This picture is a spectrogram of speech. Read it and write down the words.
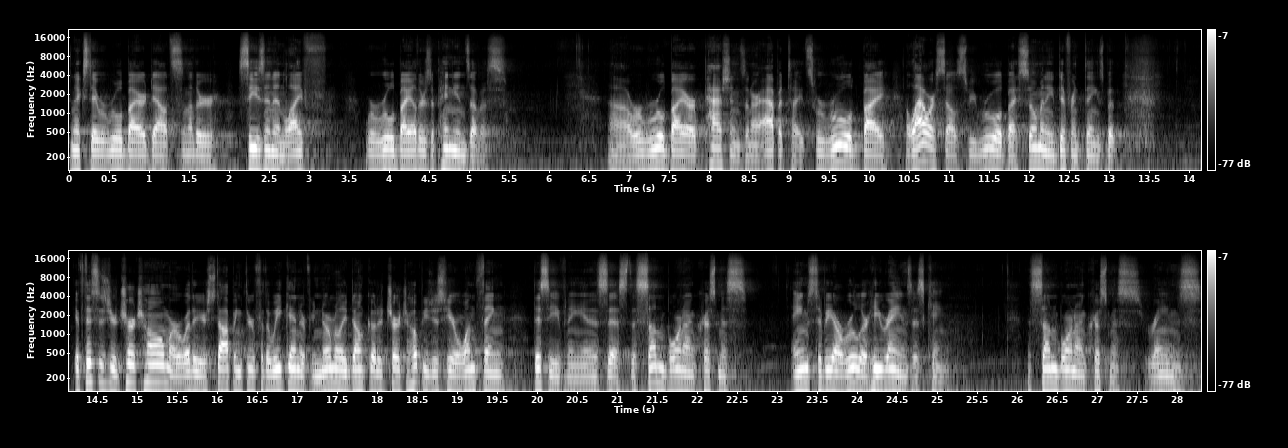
The next day, we're ruled by our doubts. Another season in life, we're ruled by others' opinions of us. Uh, we're ruled by our passions and our appetites. We're ruled by, allow ourselves to be ruled by so many different things. But if this is your church home or whether you're stopping through for the weekend or if you normally don't go to church, I hope you just hear one thing this evening, and it's this the Son born on Christmas aims to be our ruler. He reigns as king. The Son born on Christmas reigns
